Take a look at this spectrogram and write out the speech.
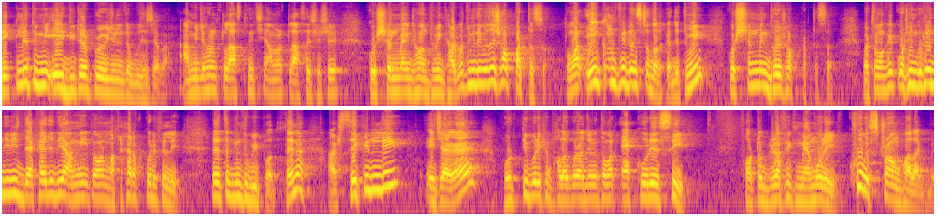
দেখলে তুমি এই দুইটার প্রয়োজনীয়তা বুঝে যাবে। আমি যখন ক্লাস নিচ্ছি, আমার ক্লাসের শেষে কোশ্চেন ব্যাংক যখন তুমি ঘাটবে, তুমি দেখবে সব পারতেছো। তোমার এই কনফিডেন্সটা দরকার যে তুমি কোশ্চেন ব্যাংক ধরে সব পারতেছো। বা তোমাকে কঠিন কঠিন জিনিস দেখায় যদি আমি তোমার মাথা খারাপ করে ফেলি, তাহলে তো কিন্তু বিপদ, তাই না? আর সেকেন্ডলি এই জায়গায় ভর্তি পরীক্ষা ভালো করার জন্য তোমার অ্যাকুরেসি ফটোগ্রাফিক মেমোরি খুব স্ট্রং হওয়া লাগবে।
